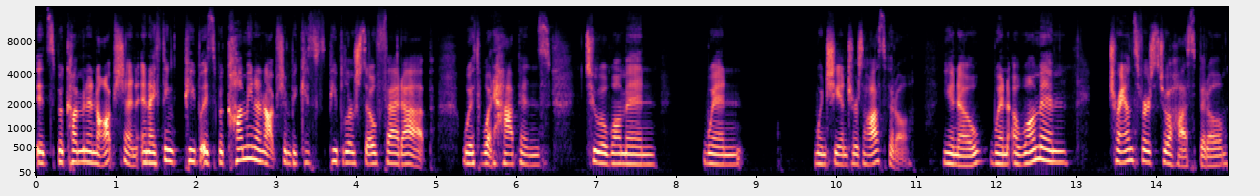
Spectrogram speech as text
it's becoming an option, and I think people it's becoming an option because people are so fed up with what happens to a woman when when she enters a hospital. You know, when a woman transfers to a hospital.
